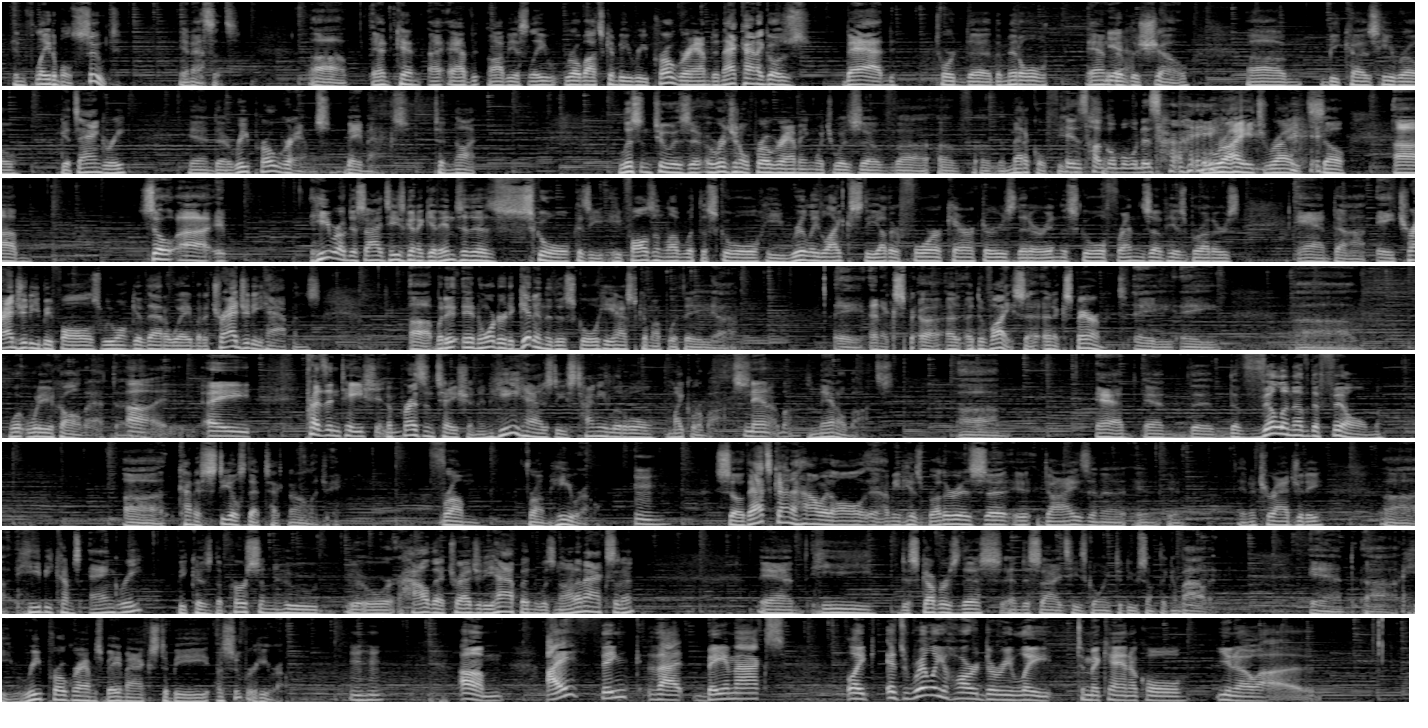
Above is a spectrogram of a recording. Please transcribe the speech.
inflatable suit, in essence. Uh, and can uh, ab- obviously robots can be reprogrammed, and that kind of goes bad toward the the middle end Yeah. of the show um, because Hiro gets angry and uh, reprograms Baymax to not listen to his original programming, which was of uh, of, of the medical field. His So- huggable design. right, right. So, um, so uh, it, Hiro decides he's going to get into this school because he, he falls in love with the school. He really likes the other four characters that are in the school, friends of his brothers. And uh, a tragedy befalls. We won't give that away, but a tragedy happens. Uh, but in order to get into this school, he has to come up with a uh, a an exp- uh, a, a device, a, an experiment, a a uh, what what do you call that? Uh, uh, a presentation. a presentation, and he has these tiny little microbots, Nanobots. nanobots, um, and and the the villain of the film uh, kind of steals that technology from from Hiro. So that's kind of how it all. I mean, his brother is uh, dies in a in in, in a tragedy. Uh, he becomes angry because the person who or how that tragedy happened was not an accident, and he discovers this and decides he's going to do something about it. And uh, he reprograms Baymax to be a superhero. Mm-hmm. Um, I think that Baymax, like, it's really hard to relate to mechanical, you know, uh,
